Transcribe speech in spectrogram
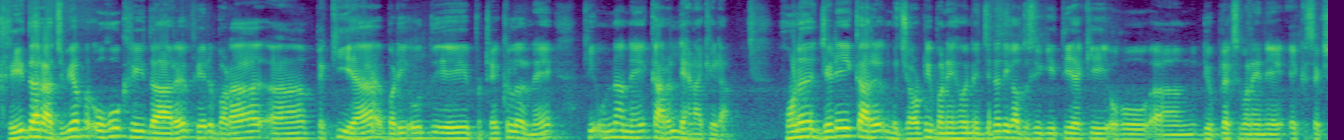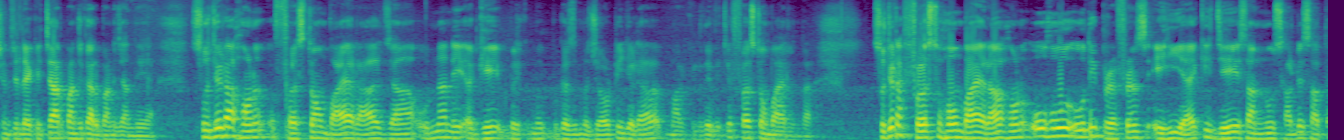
ਖਰੀਦਦਾਰ ਅੱਜ ਵੀ ਆ, ਪਰ ਉਹ ਖਰੀਦਦਾਰ ਫਿਰ ਬੜਾ ਪਿੱਕੀ ਆ, ਬੜੀ ਉਹਦੇ ਪਾਰਟਿਕੂਲਰ ਨੇ ਕਿ ਉਹਨਾਂ ਨੇ ਘਰ ਲੈਣਾ ਕਿਹੜਾ। ਹੁਣ ਜਿਹੜੇ ਘਰ ਮੈਜੋਰਟੀ ਬਣੇ ਹੋਏ ਨੇ, ਜਿਨ੍ਹਾਂ ਦੀ ਗੱਲ ਤੁਸੀਂ ਕੀਤੀ ਹੈ ਕਿ ਉਹ ਡਿਊਪਲੈਕਸ ਬਣੇ ਨੇ, ਇੱਕ ਸੈਕਸ਼ਨ 'ਚ ਲੈ ਕੇ 4-5 ਘਰ ਬਣ ਜਾਂਦੇ ਆ। ਸੋ ਜਿਹੜਾ ਹੁਣ ਫਰਸਟ ਟਾਈਮ ਬਾਇਰ ਆ ਜਾਂ ਉਹਨਾਂ ਨੇ ਅੱਗੇ ਬਿਕਾਜ਼ ਮੈਜੋਰਟੀ ਜਿਹੜਾ ਮਾਰਕੀਟ ਦੇ ਵਿੱਚ ਫਰਸਟ ਟਾਈਮ ਬਾਇਰ ਹੁੰਦਾ। ਸੋ ਜਿਹੜਾ ਫਰਸਟ ਹੋਮ ਬਾਇਰ ਆ, ਹੁਣ ਉਹ ਉਹਦੀ ਪ੍ਰੈਫਰੈਂਸ ਇਹੀ ਹੈ ਕਿ ਜੇ ਸਾਨੂੰ 7.5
